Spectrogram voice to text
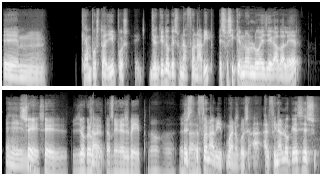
eh, que han puesto allí, pues yo entiendo que es una zona VIP. Eso sí que no lo he llegado a leer. Eh, sí, sí, yo creo o sea, que también es VIP, ¿no? Esa, es zona VIP. Bueno, sí. pues a, al final lo que es es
